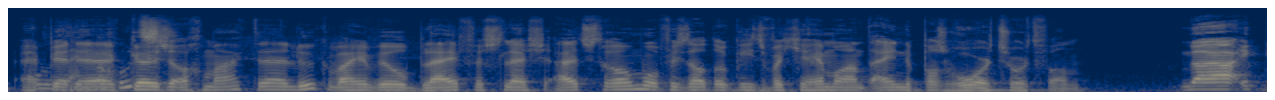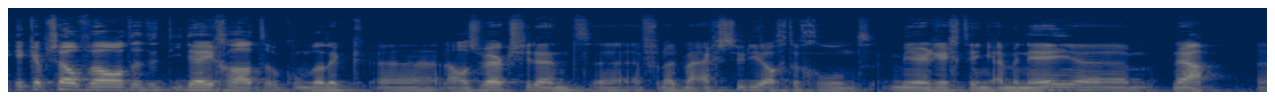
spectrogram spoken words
Heb jij de keuze al gemaakt, eh, Luc, waar je wil blijven slash uitstromen? Of is dat ook iets wat je helemaal aan het einde pas hoort, soort van? Nou ja, ik, ik heb zelf wel altijd het idee gehad, ook omdat ik eh, nou, als werkstudent eh, en vanuit mijn eigen studieachtergrond meer richting M&A ehm, nou ja, eh,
